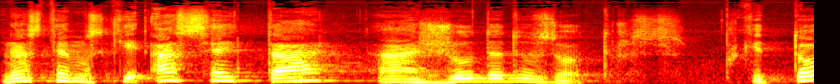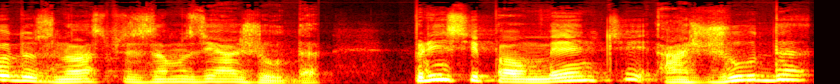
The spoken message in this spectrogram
Nós temos que aceitar a ajuda dos outros, porque todos nós precisamos de ajuda, principalmente ajuda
